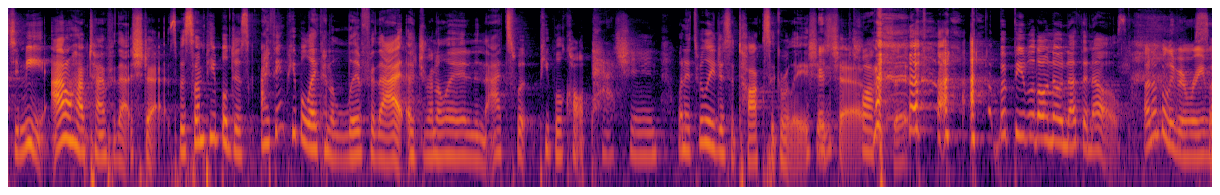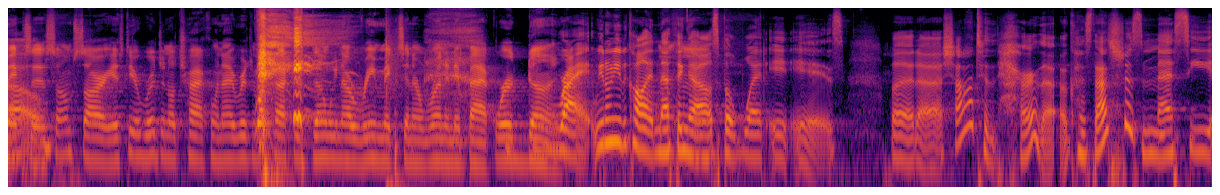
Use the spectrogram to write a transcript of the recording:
to me. I don't have time for that stress. But some people just, I think people like kind of live for that adrenaline and that's what people call passion when it's really just a toxic relationship. It's toxic. but people don't know nothing else. I don't believe in remixes, so, I'm sorry. It's the original track. When that original track is done, we're not remixing and running it back. We're done. Right. We don't need to call it nothing else but what it is. But uh, shout out to her though, because that's just messy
